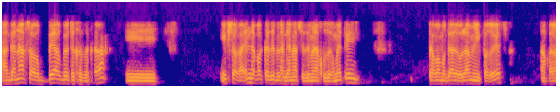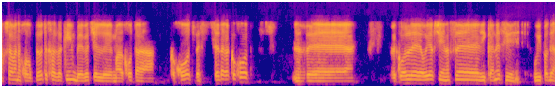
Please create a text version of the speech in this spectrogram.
ההגנה עכשיו הרבה הרבה יותר חזקה. אי אפשר, אין דבר כזה בהגנה שזה 100% הרמטי. קו המגע לעולם ייפרץ, אבל עכשיו אנחנו הרבה יותר חזקים בהיבט של אה, מערכות הכוחות וסדר הכוחות, ו... וכל אה, אויב שינסה להיכנס, הוא ייפגע.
